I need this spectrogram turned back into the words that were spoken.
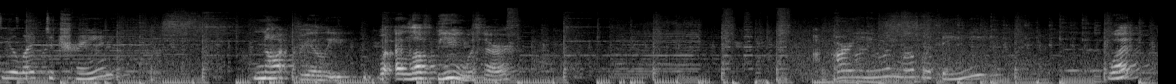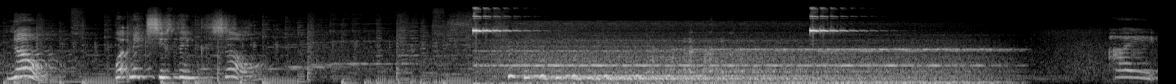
Do you like to train? Not really, but I love being with her. Are you in love with Amy? What? No! What makes you think so? I.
